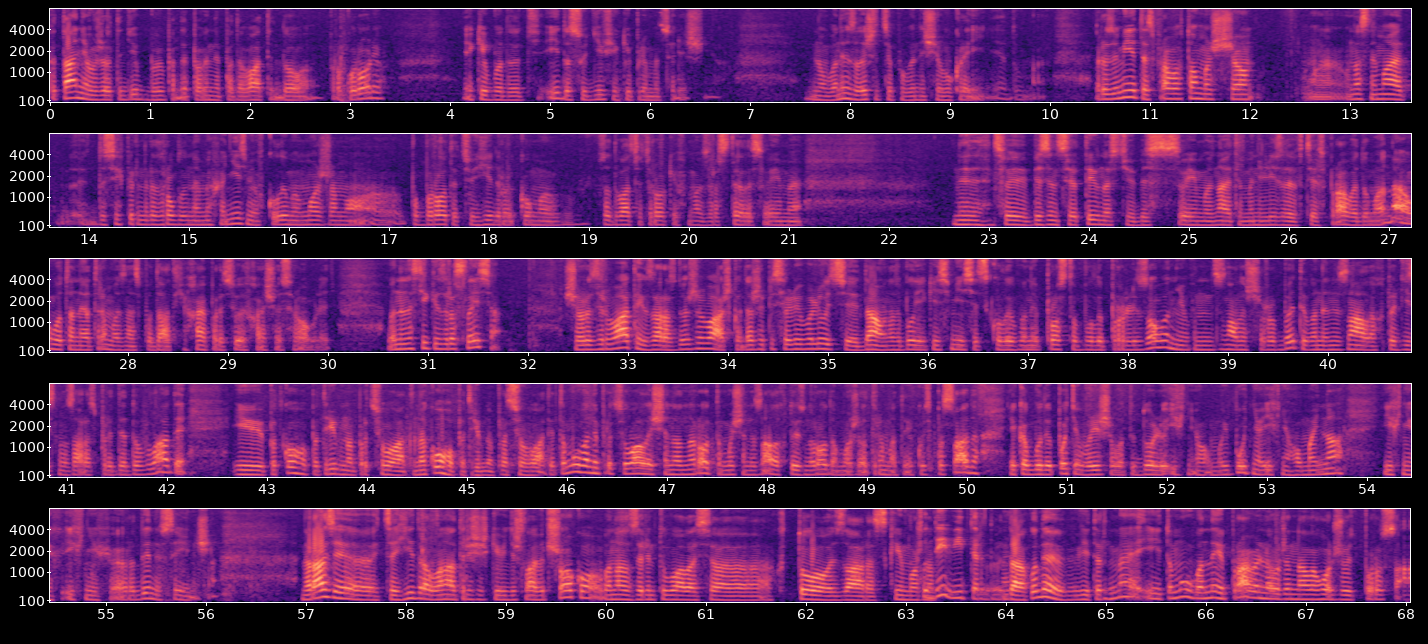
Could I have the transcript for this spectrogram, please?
питання вже тоді ви повинні подавати до прокурорів, які будуть, і до суддів, які приймуть це рішення. Ну, вони залишаться повинні ще в Україні, я думаю. Розумієте, справа в тому, що е, у нас немає до сих пір не розроблених механізмів, коли ми можемо е, побороти цю гідру, яку ми за 20 років ми зростили своїми не своєю безініціативністю, без своїми, знаєте, ми не лізли в ці справи, думаю, на от вони отримують з нас податки, хай працюють, хай щось роблять. Вони настільки зрослися, що розірвати їх зараз дуже важко. Навіть після революції, да, у нас був якийсь місяць, коли вони просто були паралізовані, вони не знали, що робити, вони не знали, хто дійсно зараз прийде до влади. І під кого потрібно працювати, на кого потрібно працювати. Тому вони працювали ще на народ, тому що не знали, хто з народу може отримати якусь посаду, яка буде потім вирішувати долю їхнього майбутнього, їхнього майна, їхніх, їхніх е, родин і все інше. Наразі е, ця гідра вона трішечки відійшла від шоку, вона зорієнтувалася, хто зараз, з ким можна Куди вітер дме? Да, куди вітер дме, і тому вони правильно вже налагоджують паруса.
